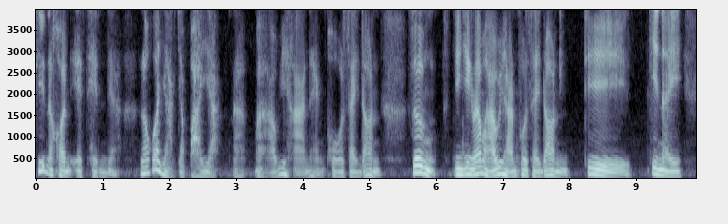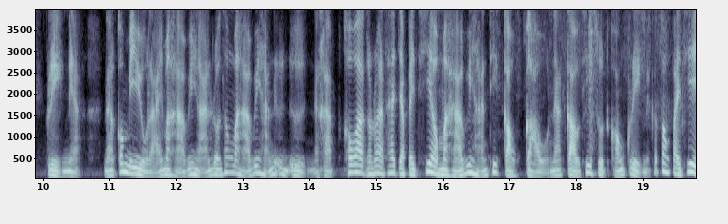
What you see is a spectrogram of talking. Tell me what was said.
ที่นครเอเธนเนี่ยเราก็อยากจะไปอะนะมหาวิหารแห่งโพไซดอน ซึ่งจริงๆ แล้วมหาวิหารโพไซดอนที่ที่ในกรีกเนี่ยนะก็มีอยู่หลายมหาวิหารรวมทั้งมหาวิหารอื่นๆนะครับเขาว่ากันว่าถ้าจะไปเที่ยวมหาวิหารที่เก่าๆนะเก่าที่สุดของกรีกเนี่ยก็ต้องไปที่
